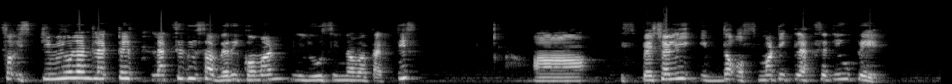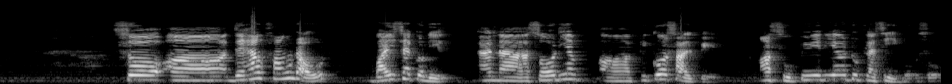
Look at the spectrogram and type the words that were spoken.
So stimulant laxatives are very commonly used in our practice uh, especially if the osmotic laxative fail. So uh, they have found out bisacodyl and uh, sodium uh, picosulfate are superior to placebo. So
